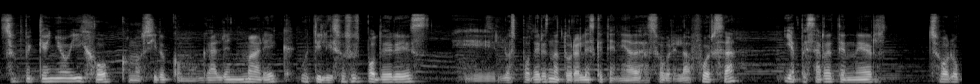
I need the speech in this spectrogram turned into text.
su pequeño hijo, conocido como Galen Marek, utilizó sus poderes, eh, los poderes naturales que tenía sobre la fuerza, y a pesar de tener solo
